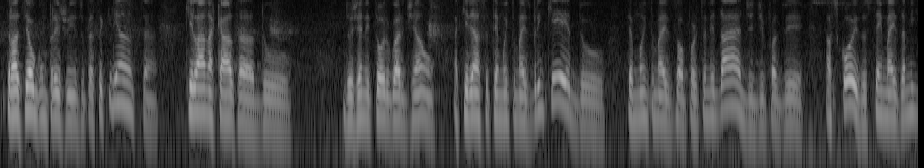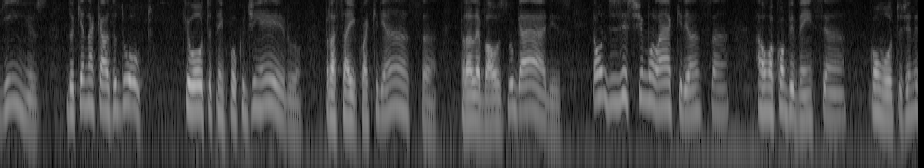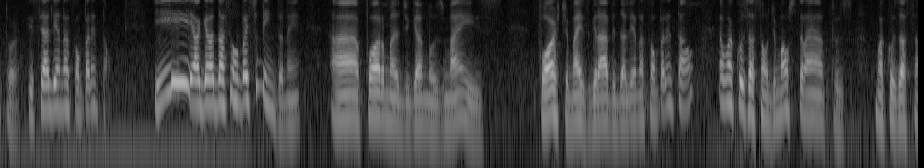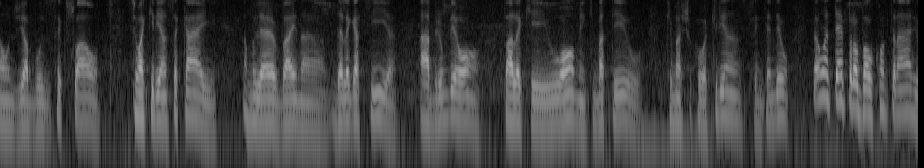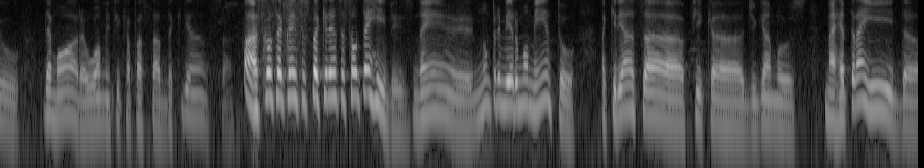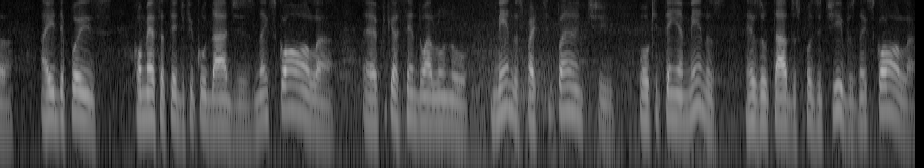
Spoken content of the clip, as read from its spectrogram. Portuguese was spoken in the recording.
trazer algum prejuízo para essa criança, que lá na casa do, do genitor guardião a criança tem muito mais brinquedo, tem muito mais oportunidade de fazer as coisas, tem mais amiguinhos do que na casa do outro, que o outro tem pouco dinheiro para sair com a criança, para levar aos lugares. Então, desestimular a criança a uma convivência com outro genitor. Isso é alienação parental. E a gradação vai subindo, né? A forma, digamos, mais forte, mais grave da alienação parental é uma acusação de maus tratos, uma acusação de abuso sexual. Se uma criança cai, a mulher vai na delegacia, abre um BO, fala que o homem que bateu, que machucou a criança, entendeu? Então, até provar o contrário, demora, o homem fica afastado da criança. Ah, as consequências para a criança são terríveis, né? Num primeiro momento, a criança fica, digamos, mais retraída, aí depois começa a ter dificuldades na escola, é, fica sendo um aluno menos participante ou que tenha menos resultados positivos na escola,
